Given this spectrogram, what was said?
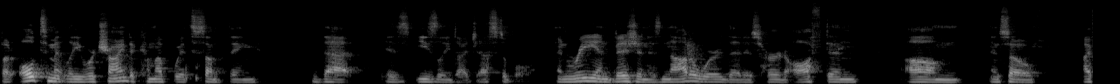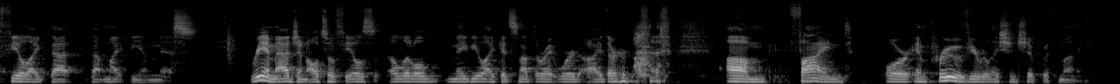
but ultimately we're trying to come up with something that is easily digestible. And re-envision is not a word that is heard often um, and so i feel like that that might be a miss reimagine also feels a little maybe like it's not the right word either but um, find or improve your relationship with money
